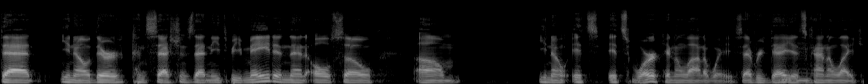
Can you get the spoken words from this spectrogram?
that you know there are concessions that need to be made, and that also, um, you know, it's it's work in a lot of ways. Every day it's kind of like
